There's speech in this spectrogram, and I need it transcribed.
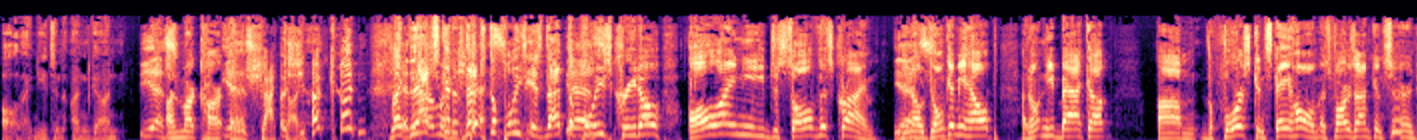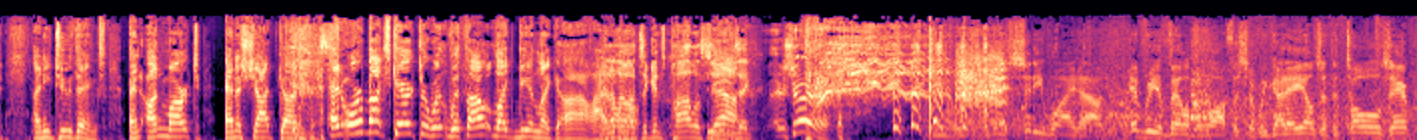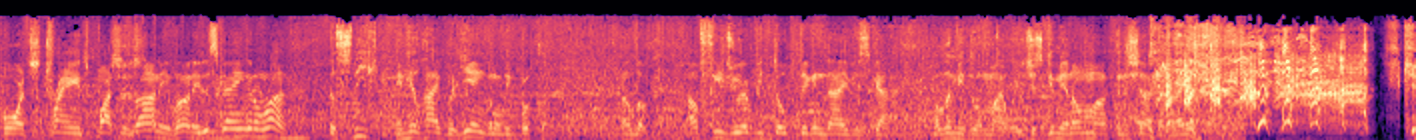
all I need's an ungun, Yes. unmarked car, and a shotgun. A shotgun. Like And that's gonna like, that's the police is that the Yes. police credo? All I need to solve this crime. You know, don't get me help. I don't need backup. Um, the force can stay home as far as I'm concerned. I need two things: an unmarked and a shotgun. And Orbach's character with, without like being like, oh, I, I don't know. It's against policy. Yeah. He's like, "Uh, sure. You know, listen, we got a city-wide out. Every available officer. We got ALs at the tolls, airports, trains, buses. Ronnie, Ronnie, this guy ain't gonna run. He'll sneak and he'll hide, but he ain't gonna leave Brooklyn. Now look, I'll feed you every dope digging dive he's got. But let me do it my way. You just give me an unmarked and a shotgun, right?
